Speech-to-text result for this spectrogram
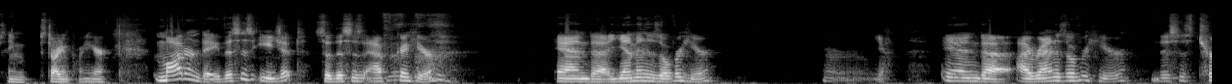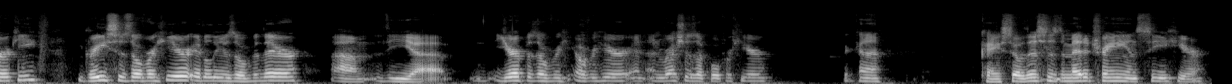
same starting point here. Modern day, this is Egypt. So this is Africa here. And uh, Yemen is over here. Yeah. And uh, Iran is over here. This is Turkey. Greece is over here. Italy is over there. Um, the uh, Europe is over over here, and, and Russia's up over here. They're kind of okay. So this is the Mediterranean Sea here,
